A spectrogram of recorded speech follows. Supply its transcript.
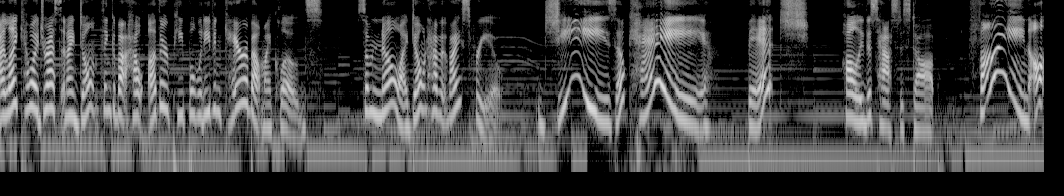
I like how I dress and I don't think about how other people would even care about my clothes. So, no, I don't have advice for you. Jeez, okay. Bitch. Holly, this has to stop. Fine, I'll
